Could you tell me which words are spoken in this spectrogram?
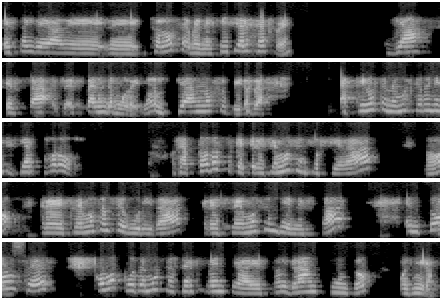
esta idea de, solo se beneficia el jefe, ya está, está en demode, ¿no? Ya no se o sea, aquí nos tenemos que beneficiar todos, o sea, todos porque crecemos en sociedad ¿no? Crecemos en seguridad, crecemos en bienestar. Entonces, ¿cómo podemos hacer frente a esto? El gran punto, pues mira,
